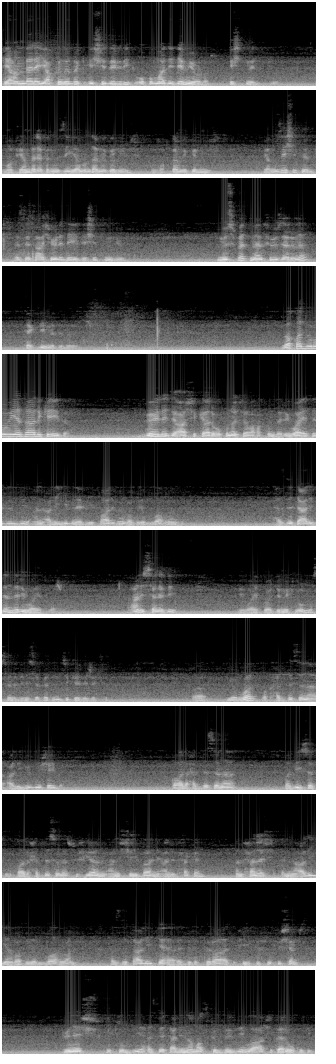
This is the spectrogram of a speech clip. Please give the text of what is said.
Peygamber'e yakınıdık, eşidirdik, okumadı demiyorlar. Eşitmedik diyor. Ama Peygamber Efendimiz'in yanında mı kılmış, uzakta mı kılmış? Yalnız eşitmemiş. Hazreti Ayşe öyle değil, eşittim diyor. Müsbet menfi üzerine teklim edilir. Ve kad ruviye zâlike Böylece aşikar okunacağı hakkında rivayet edildi. Hani Ali ibn Ebi Talib'in radıyallahu anh. Hazreti Ali'den de rivayet var. Hani senedi rivayet var demekle olmaz. Senedini sepetini zikredeceksin. Diyor Bak haddesena Ali ibn Şeybe. قال حدثنا قبيسة قال حدثنا سفيان عن الشيباني عن الحكم عن حنش أن عليا رضي الله عنه Hazreti Ali bil kıraati fi kusufi şems. Güneş tutuldu, Hazreti Ali namaz kıldırdı ve aşikarı okudu.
